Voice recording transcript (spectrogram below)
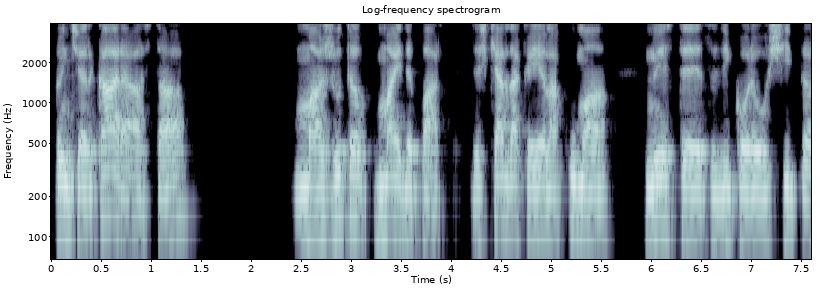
încercarea asta mă ajută mai departe. Deci chiar dacă el acum nu este, să zic, o reușită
